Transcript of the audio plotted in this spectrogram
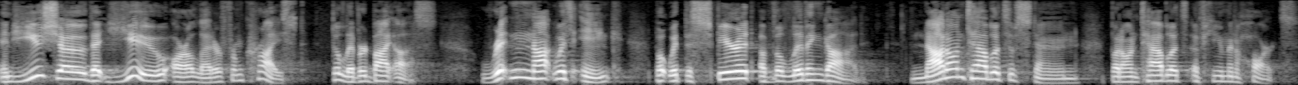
And you show that you are a letter from Christ, delivered by us, written not with ink, but with the Spirit of the living God, not on tablets of stone, but on tablets of human hearts.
